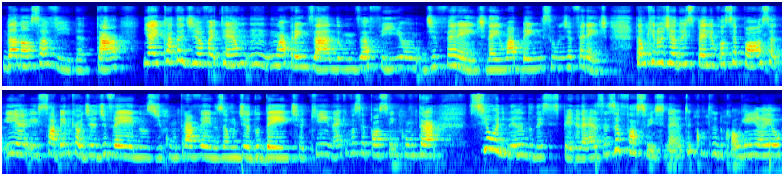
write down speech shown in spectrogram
da nossa vida, tá? E aí cada dia vai ter um, um, aprendizado, um desafio diferente, né? E uma bênção diferente. Então que no dia do espelho você possa, e, e sabendo que é o dia de Vênus, de encontrar Vênus, é um dia do date aqui, né? Que você possa encontrar se olhando nesse espelho, né? Às vezes eu faço isso, né? Eu tô encontrando com alguém, aí eu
